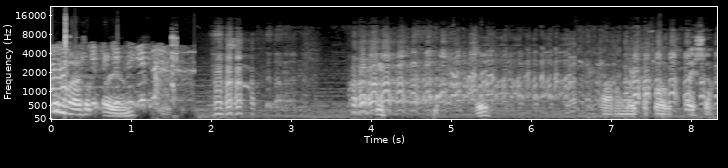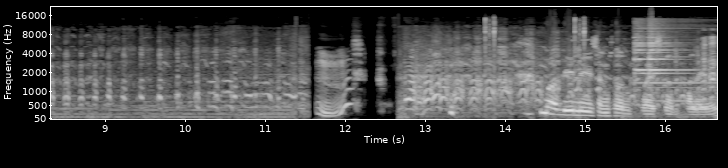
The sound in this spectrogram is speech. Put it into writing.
Pumasok pa yun. Uy. Parang may pa-surprise ah. Hmm? Mabilis ang surprise lang pala yun.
